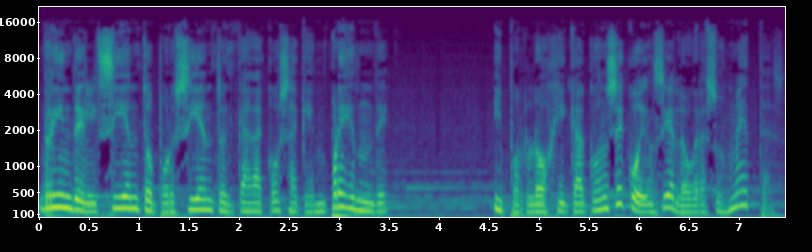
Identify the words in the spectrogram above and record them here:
rinde el ciento por ciento en cada cosa que emprende y por lógica consecuencia logra sus metas.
